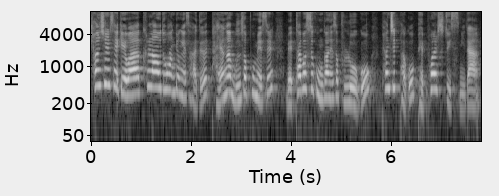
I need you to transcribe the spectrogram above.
현실 세계와 클라우드 환경에서 하듯 다양한 문서 포맷을 메타버스 공간에서 불러오고 편집하고 배포할 수도 있습니다.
